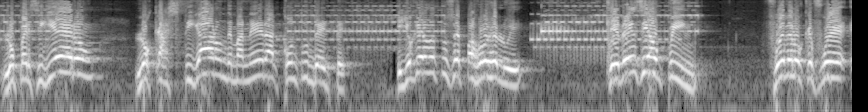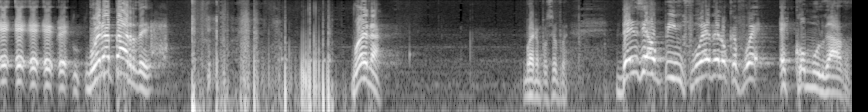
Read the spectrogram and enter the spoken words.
Lo persiguieron, lo castigaron de manera contundente. Y yo quiero que tú sepas, Jorge Luis, que Deng Xiaoping fue de lo que fue... Eh, eh, eh, buena tarde. Buena. Bueno, pues se fue. Deng Xiaoping fue de lo que fue excomulgado.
